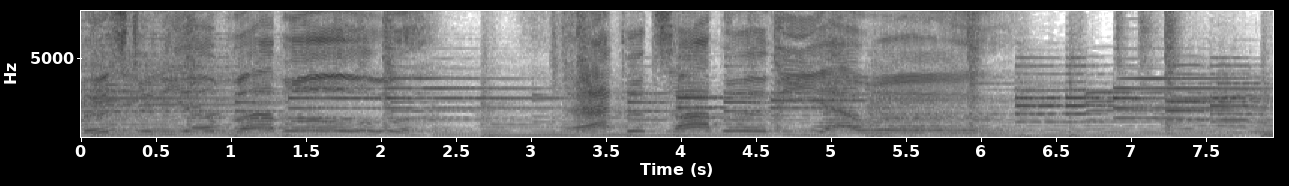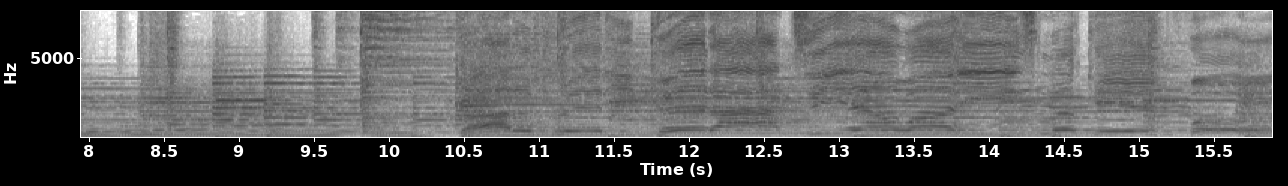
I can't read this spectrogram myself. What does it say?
bursting your bubble at the top of the hour. Got a pretty good idea what he's looking for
